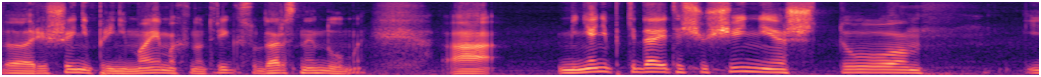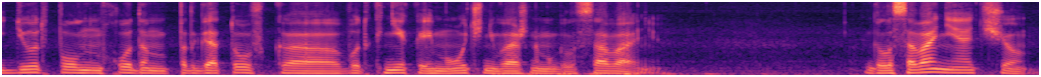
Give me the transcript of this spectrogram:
э, решений принимаемых внутри Государственной Думы. А меня не покидает ощущение, что идет полным ходом подготовка вот к некоему очень важному голосованию. Голосование о чем?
